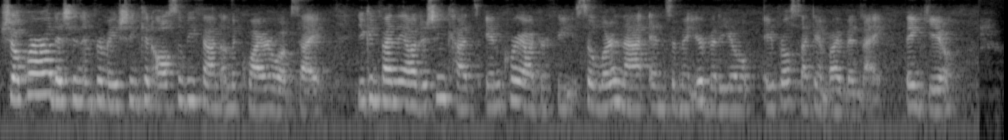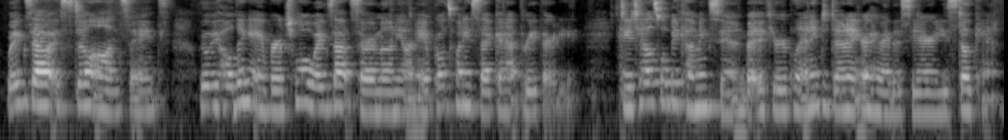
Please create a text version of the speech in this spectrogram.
Show choir audition information can also be found on the choir website. You can find the audition cuts and choreography, so learn that and submit your video April 2nd by midnight. Thank you. Wigs Out is still on, Saints. We will be holding a virtual Wigs Out ceremony on April 22nd at 3.30. Details will be coming soon, but if you're planning to donate your hair this year, you still can.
